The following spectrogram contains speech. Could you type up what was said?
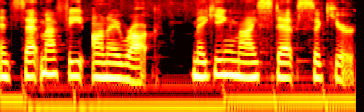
and set my feet on a rock, making my steps secure.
